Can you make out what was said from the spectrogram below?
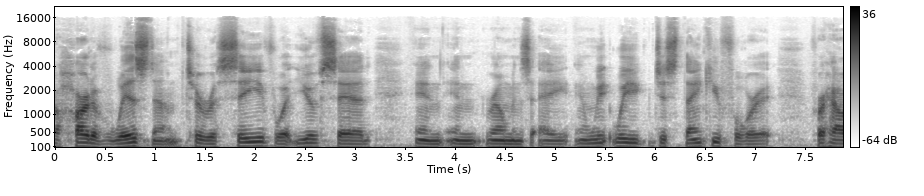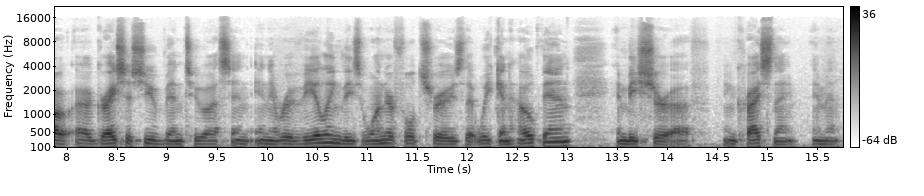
a heart of wisdom to receive what you have said in, in romans 8 and we, we just thank you for it for how uh, gracious you've been to us in, in revealing these wonderful truths that we can hope in and be sure of. In Christ's name, amen.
